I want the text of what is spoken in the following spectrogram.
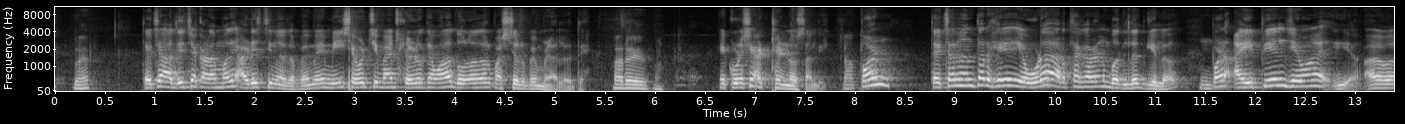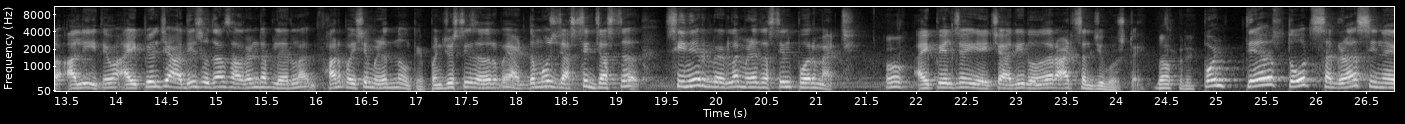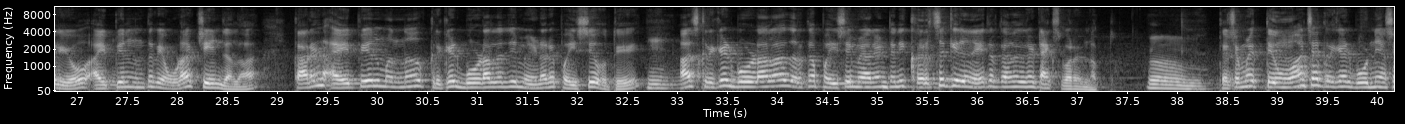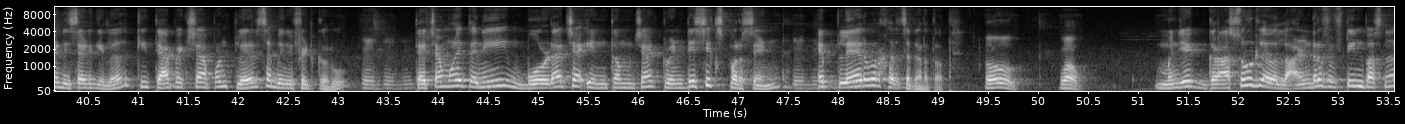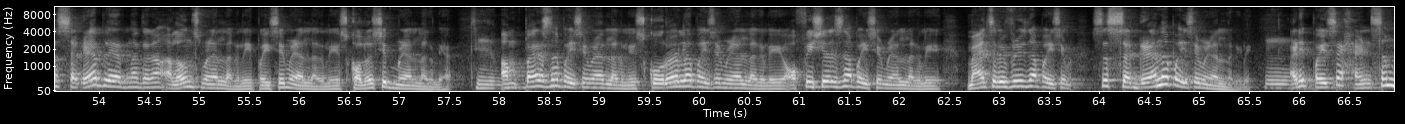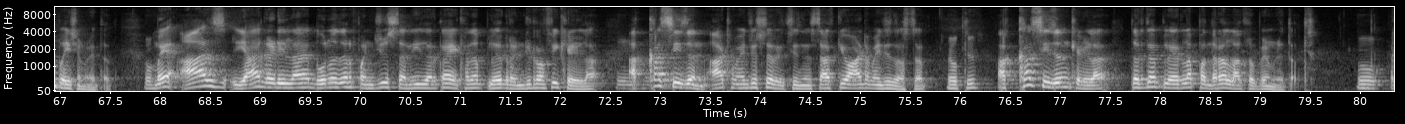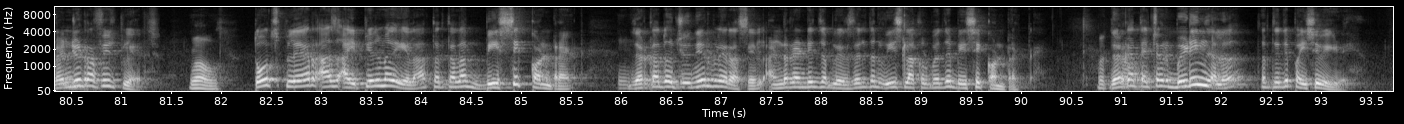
त्याच्या आधीच्या काळामध्ये अडीच तीन हजार रुपये. म्हणजे मी शेवटची मॅच खेळलो तेव्हा मला दोन हजार पाचशे रुपये मिळाले होते. अरे एकोणीसशे अठ्ठ्याण्णव साली. पण त्याच्यानंतर हे एवढं अर्थकारण बदलत गेलं पण आय पी एल जेव्हा आली तेव्हा आय पी एलच्या आधी सुद्धा साधारणतः प्लेअरला फार पैसे मिळत नव्हते. पंचवीस तीस हजार रुपये ॲट द मोस्ट जास्तीत जास्त सिनियर प्लेअरला मिळत असतील पर मॅच आय पी एलच्या यायच्या आधी दोन हजार आठ सालची गोष्ट आहे. पण ते तोच सगळा सिनेरिओ आय पी एल नंतर एवढा चेंज झाला कारण आय पी एलमधनं क्रिकेट बोर्डाला जे मिळणारे पैसे होते आज क्रिकेट बोर्डाला जर का पैसे मिळाले आणि त्यांनी खर्च केले नाही तर त्यांना त्याचा टॅक्स भरायला लागतो. हं. त्याच्यामुळे तेव्हाच्या क्रिकेट बोर्डने असं डिसाईड केलं की त्यापेक्षा आपण प्लेयरचा बेनिफिट करू. त्याच्यामुळे त्यांनी बोर्डाच्या इन्कमच्या ट्वेंटी सिक्स पर्सेंट हे प्लेअरवर खर्च करतात. हो. वाव. म्हणजे ग्रासरूट लेवलला अंडर फिफ्टीन पासून सगळ्या प्लेयरना त्यांना अलाउन्स मिळायला लागले पैसे मिळायला लागले स्कॉलरशिप मिळायला लागल्या. अंपायर्सना पैसे मिळायला लागले स्कोररला पैसे मिळायला लागले ऑफिशियल्सना पैसे मिळायला लागले मॅच रेफरीजना पैसे असं सगळ्यांना पैसे मिळायला लागले. आणि पैसे हँडसम पैसे मिळतात. म्हणजे आज या घडीला दोन हजार पंचवीस साली जर का एखादा प्लेअर रणजी ट्रॉफी खेळला अख्खा सीझन आठ मॅचेसचा सीझन असतात किंवा आठ मॅचेस असतात. ओके. अख्खा सीझन खेळला तर त्या प्लेअरला पंधरा लाख रुपये मिळतात. हो रणजी ट्रॉफीज प्लेयर्स वाव. तोच प्लेअर आज आय पी एलमध्ये गेला तर त्याला बेसिक कॉन्ट्रॅक्ट जर का तो ज्युनियर प्लेअर असेल अंडर नाईन्टीनचा प्लेअर असेल तर वीस लाख रुपयाचं बेसिक कॉन्ट्रॅक्ट आहे. जर का त्याच्यावर बिडिंग झालं तर त्याचे पैसे वेगळे.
